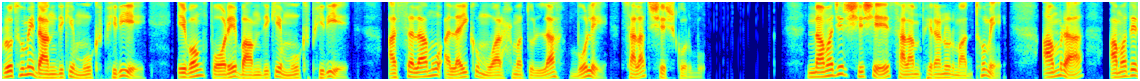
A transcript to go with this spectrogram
প্রথমে ডান দিকে মুখ ফিরিয়ে এবং পরে বাম দিকে মুখ ফিরিয়ে, আসসালামু আলাইকুম ওয়ারহমাতুল্লাহ বলে সালাত শেষ করব। নামাজের শেষে সালাম ফেরানোর মাধ্যমে আমরা আমাদের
